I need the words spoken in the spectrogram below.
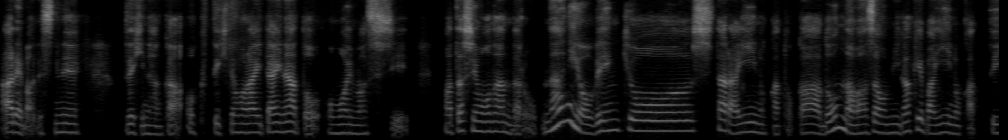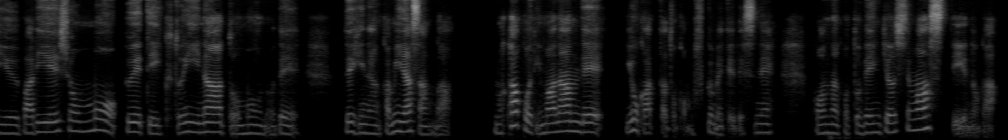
あればですね、ぜひなんか送ってきてもらいたいなと思いますし、私もなんだろう、何を勉強したらいいのかとか、どんな技を磨けばいいのかっていうバリエーションも増えていくといいなと思うので、ぜひなんか皆さんが、まあ、過去に学んでよかったとかも含めてですね、こんなこと勉強してますっていうのが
